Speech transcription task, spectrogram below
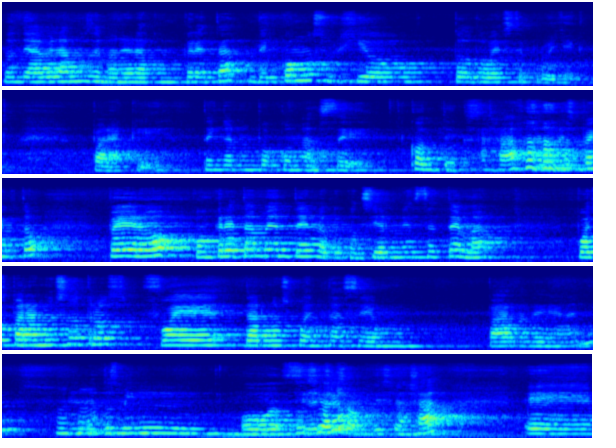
donde hablamos de manera concreta de cómo surgió todo este proyecto, para que tengan un poco más de contexto. Al respecto. Pero concretamente en lo que concierne este tema, pues para nosotros fue darnos cuenta hace un par de años, en el 2018, eh,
